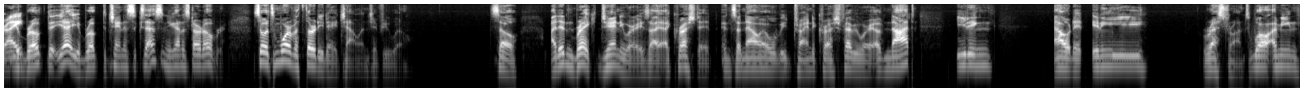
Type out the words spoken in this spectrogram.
day, it. You broke the yeah, you broke the chain of success, and you got to start over. So it's more of a thirty day challenge, if you will. So I didn't break January's; I, I crushed it, and so now I will be trying to crush February of not eating out at any restaurants. Well, I mean.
